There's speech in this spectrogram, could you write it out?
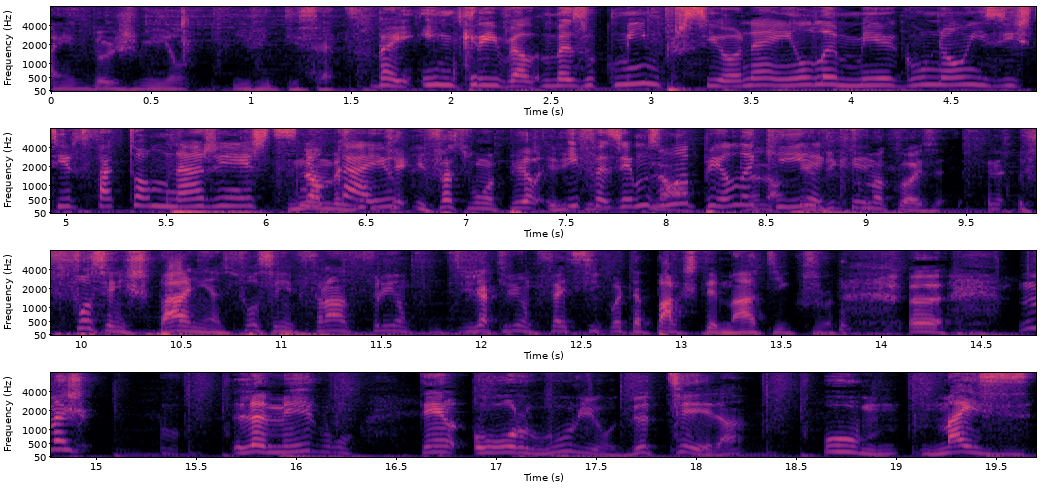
em 2027. Bem, incrível, mas o que me impressiona é em Lamego não existir de facto homenagem a este senhor mas Caio. e faço um apelo. eu digo- fazemos não, um apelo não, não, aqui, Eu é digo-te que- uma coisa: se fosse em Espanha, se fosse em França, fariam- já teriam feito 50 parques temáticos. Uh, mas Lamego tem o orgulho de ter hein, o mais.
